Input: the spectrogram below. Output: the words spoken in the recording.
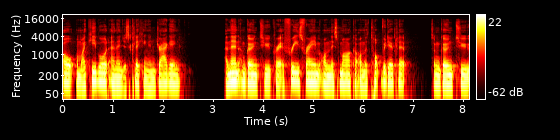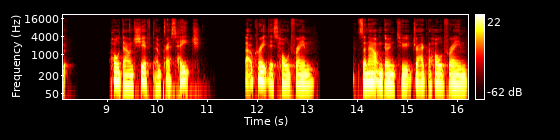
Alt on my keyboard and then just clicking and dragging and then I'm going to create a freeze frame on this marker on the top video clip. So I'm going to hold down shift and press H. That will create this hold frame. So now I'm going to drag the hold frame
